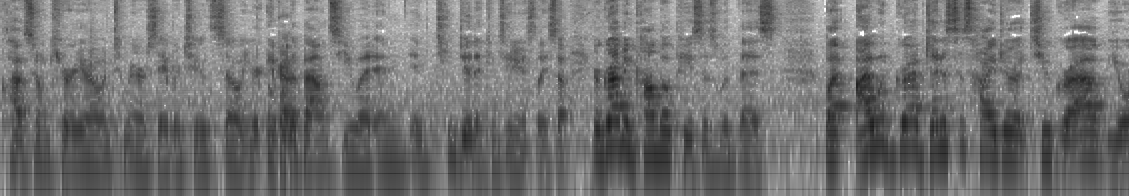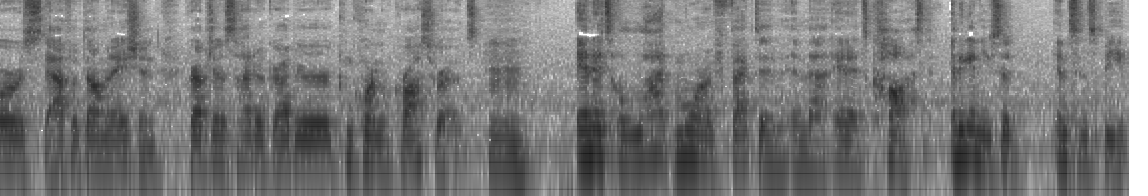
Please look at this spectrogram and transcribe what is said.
Cloudstone Curio and Temur Sabertooth, so you're able Okay. to bounce Hewitt and, and do that continuously. So you're grabbing combo pieces with this. But I would grab Genesis Hydra to grab your Staff of Domination. Grab Genesis Hydra, grab your Concordant Crossroads Mhm. and it's a lot more effective in that in its cost. And again, you said instant speed.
